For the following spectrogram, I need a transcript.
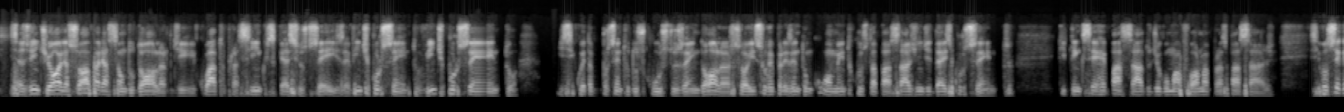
se a gente olha só a variação do dólar de 4 para 5, esquece os 6, é 20%. 20% e 50% dos custos é em dólar, só isso representa um aumento custo da passagem de 10%, que tem que ser repassado de alguma forma para as passagens. Se você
